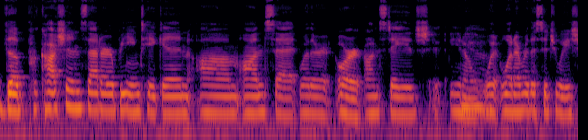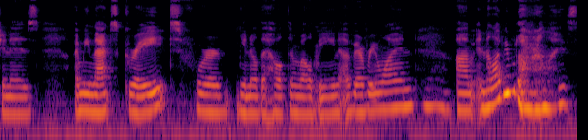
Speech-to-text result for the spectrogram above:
the precautions that are being taken um on set whether or on stage you know Yeah. wh- whatever the situation is i mean that's great for you know the health and well-being of everyone yeah. um and a lot of people don't realize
